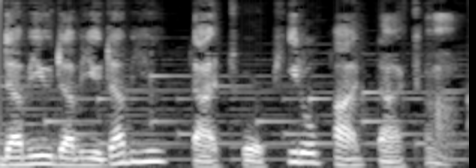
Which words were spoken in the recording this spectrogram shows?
www.torpedopot.com.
